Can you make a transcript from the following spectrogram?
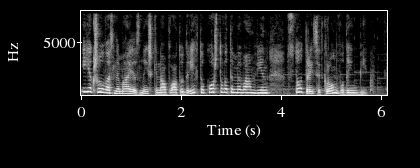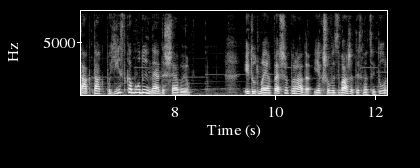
І якщо у вас немає знижки на оплату доріг, то коштуватиме вам він 130 крон в один бік. Так, так, поїздка буде не дешевою. І тут моя перша порада: якщо ви зважитесь на цей тур,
